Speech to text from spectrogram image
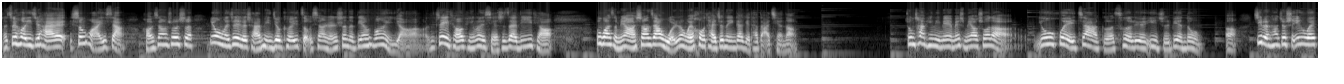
那最后一句还升华一下，好像说是用了这个产品就可以走向人生的巅峰一样啊！这条评论显示在第一条。不管怎么样啊，商家我认为后台真的应该给他打钱呢。中差评里面也没什么要说的，优惠价格策略一直变动啊，基本上就是因为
